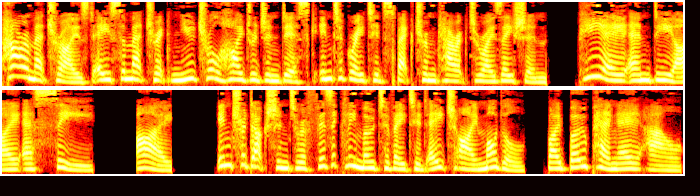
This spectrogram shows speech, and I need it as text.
parametrized asymmetric neutral hydrogen disk integrated spectrum characterization, PANDISC. I. Introduction to a physically motivated HI model, by Bo Peng et al.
